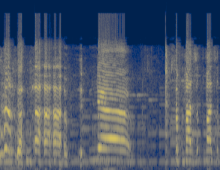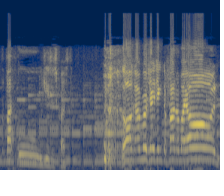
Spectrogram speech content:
no! No! Stop the fan, stop the fan, stop the fan. Ooh, Jesus Christ. Look, I'm rotating the fan on my own!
